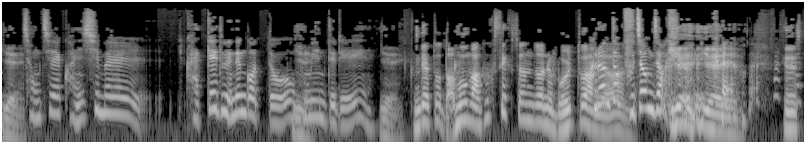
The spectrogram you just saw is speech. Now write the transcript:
예. 정치에 관심을 갖게 되는 것도 예. 국민들이 예. 근데 또 너무 막 흑색 선전에 몰두하면 그럼 또 예, 부정적이니까요. 예, 예. 그래서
